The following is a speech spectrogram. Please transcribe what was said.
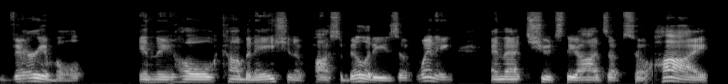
variable in the whole combination of possibilities of winning and that shoots the odds up so high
